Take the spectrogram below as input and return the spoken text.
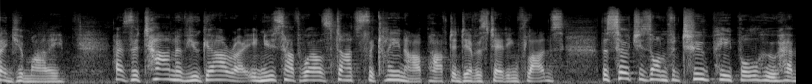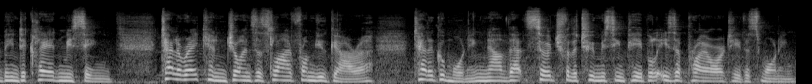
Thank you, Molly. As the town of Eugowra in New South Wales starts the clean-up after devastating floods, the search is on for two people who have been declared missing. Taylor Aiken joins us live from Eugowra. Taylor, good morning. Now, that search for the two missing people is a priority this morning.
